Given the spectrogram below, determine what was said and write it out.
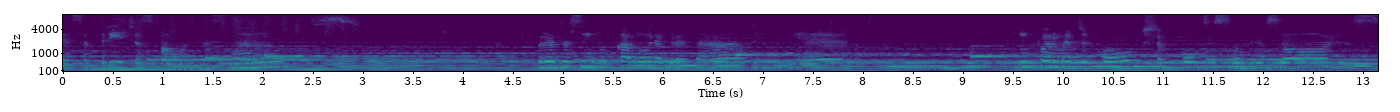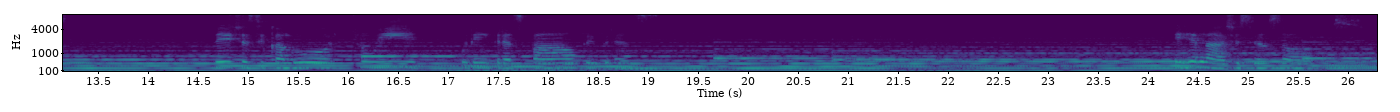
Pressa, trite as palmas das mãos, produzindo um calor agradável entre elas. Em forma de concha, pouse sobre os olhos. Deixe esse calor fluir por entre as pálpebras. e relaxe seus olhos.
